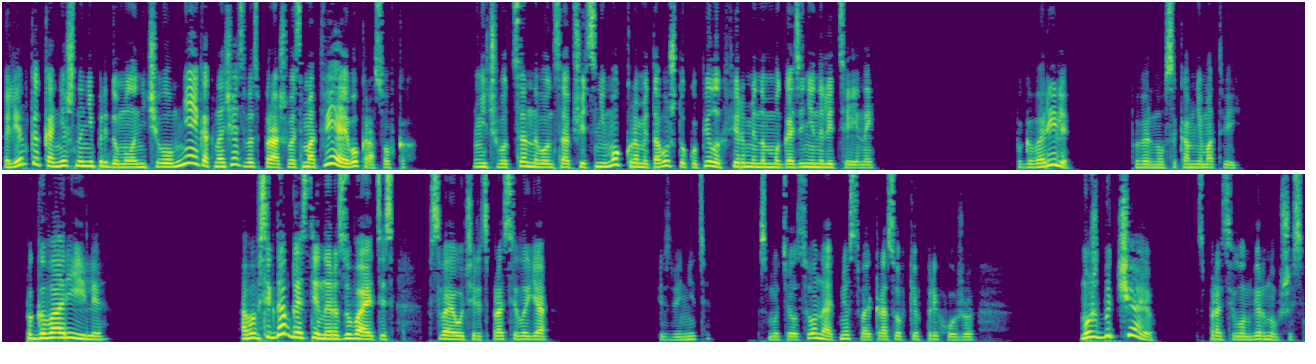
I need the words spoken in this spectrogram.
Ленка, конечно, не придумала ничего умнее, как начать выспрашивать Матвея о его кроссовках. Ничего ценного он сообщить не мог, кроме того, что купил их в фирменном магазине на Литейной. «Поговорили?» — повернулся ко мне Матвей. «Поговорили». «А вы всегда в гостиной разуваетесь?» — в свою очередь спросила я. «Извините», — смутился он и отнес свои кроссовки в прихожую. «Может быть, чаю?» — спросил он, вернувшись.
